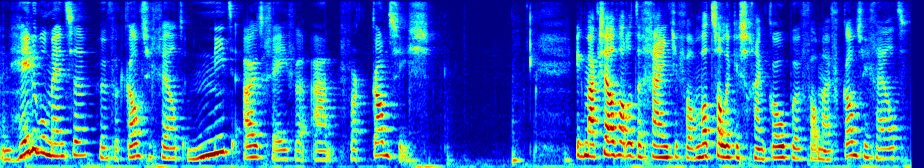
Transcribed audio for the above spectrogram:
een heleboel mensen hun vakantiegeld niet uitgeven aan vakanties. Ik maak zelf altijd een geintje van wat zal ik eens gaan kopen van mijn vakantiegeld.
